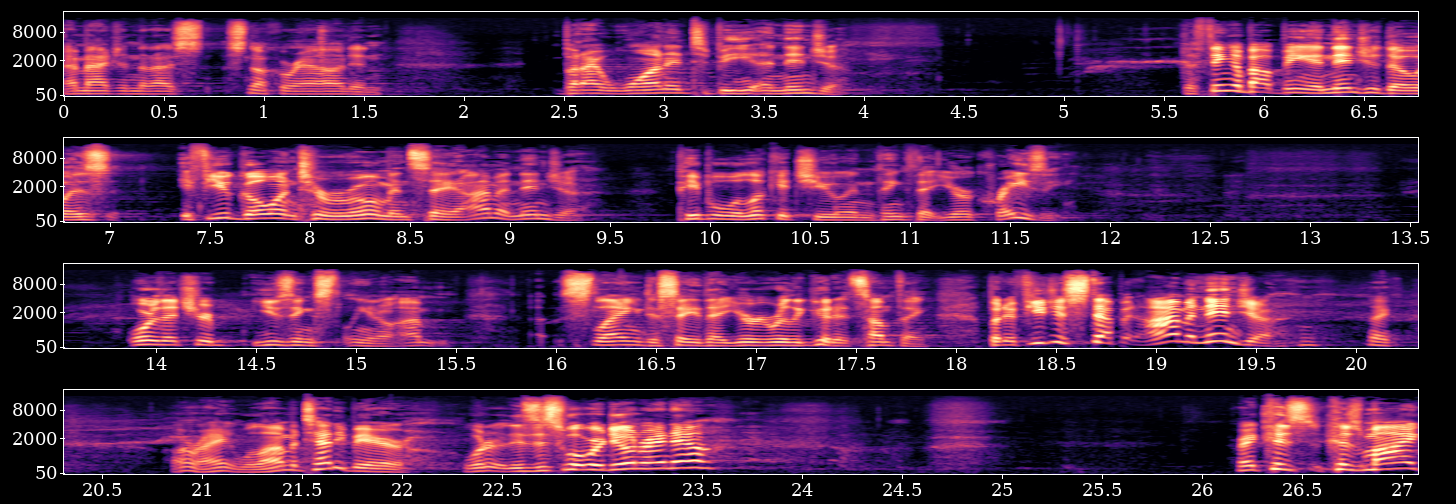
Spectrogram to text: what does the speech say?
I imagine that I snuck around and but I wanted to be a ninja. The thing about being a ninja though is if you go into a room and say I'm a ninja, people will look at you and think that you're crazy. Or that you're using, you know, I'm slang to say that you're really good at something. But if you just step in, I'm a ninja, like, all right, well, I'm a teddy bear. What are, is this what we're doing right now? Right? Because my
